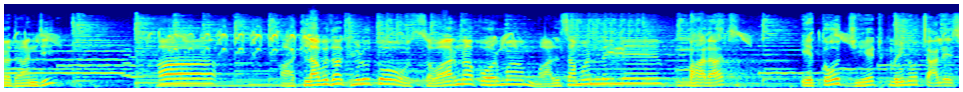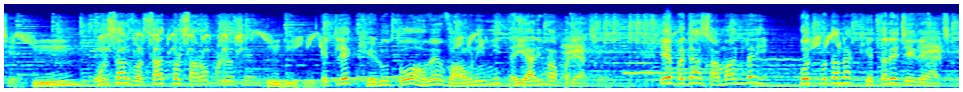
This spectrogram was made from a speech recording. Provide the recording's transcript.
પ્રધાનજી આ આટલા બધા ખેડૂતો સવારના પોરમાં માલ સામાન લઈને મહારાજ એ તો જેઠ મહિનો ચાલે છે. હમ. ઓણ સાલ વરસાદ પણ સારો પડ્યો છે? હમ, હમ, હમ. એટલે ખેડૂતો હવે વાવણીની તૈયારીમાં પડ્યા છે. એ બધા સામાન લઈ પોતપોતાના ખેતરે જઈ રહ્યા છે.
